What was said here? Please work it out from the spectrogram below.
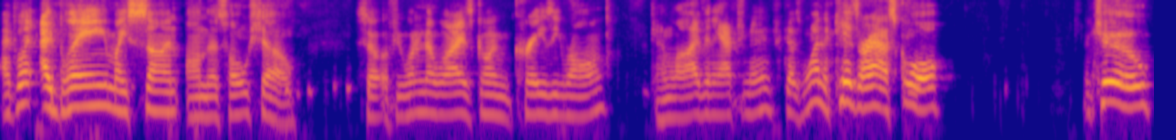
I blame I blame my son on this whole show. So if you want to know why it's going crazy wrong and live in the afternoon, because one, the kids are out of school, and two,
